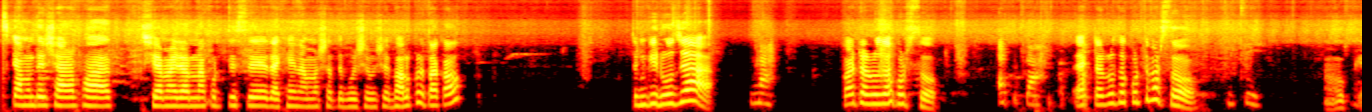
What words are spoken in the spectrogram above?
আজকে আমাদের সারাফাত শ্যামাই রান্না করতেছে। দেখেন আমার সাথে বসে বসে। ভালো করে তাকাও। তুমি কি রোজা? না। কয়টা রোজা করছ? একটা। একটা রোজা করতে পারছ? ওকে।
